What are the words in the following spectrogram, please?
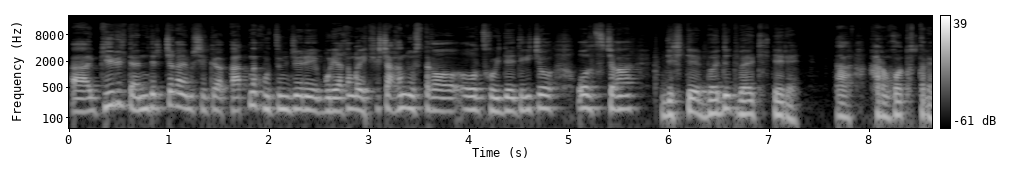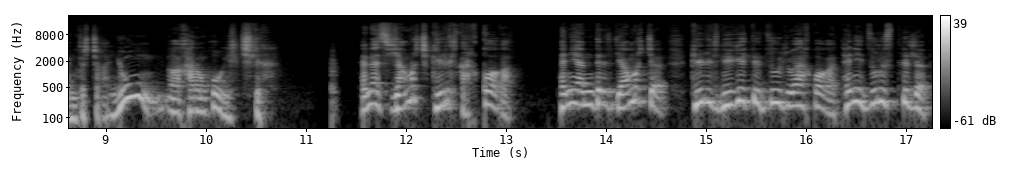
гэрэлд амьдарч байгаа юм шиг гаднах үзмжээрээ бүр ялангуяа итгэж ахын дүүстэйгээ уулзах үедээ тэгж уулзж байгаа. Гэхдээ бодит байдал дээр та харанхуй дотор амьдарч байгаа. Юун харанхуй илчлэх? Танаас ямар ч гэрэл гарахгүй байгаа. Таны амьдралд ямар ч гэрэл гэгээтэй зүйл байхгүй байгаа. Таны зүрх сэтгэл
